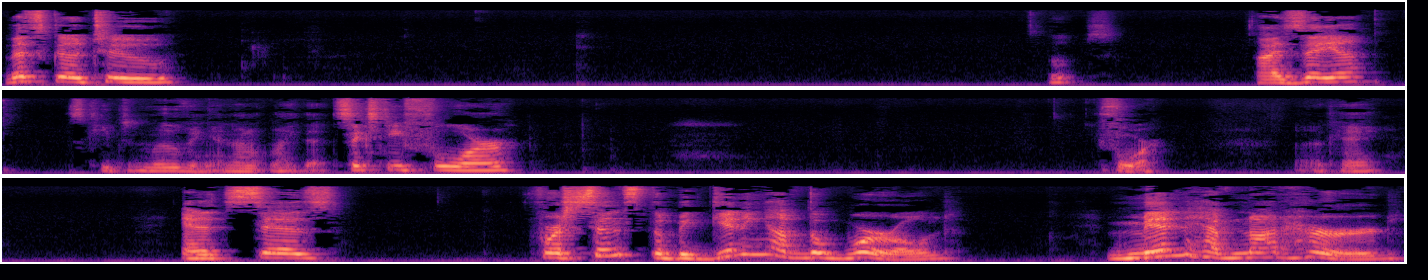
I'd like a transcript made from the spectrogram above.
Let's go to, oops, Isaiah. This keeps moving and I don't like that. 64, 4. Okay. And it says, For since the beginning of the world, Men have not heard,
